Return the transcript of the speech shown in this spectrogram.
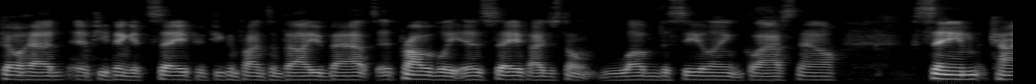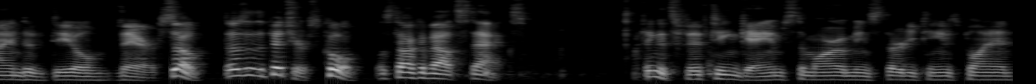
go ahead. If you think it's safe, if you can find some value bats, it probably is safe. I just don't love the ceiling Glasnow same kind of deal there. So those are the pitchers. Cool. Let's talk about stacks. I think it's 15 games tomorrow, means 30 teams playing.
